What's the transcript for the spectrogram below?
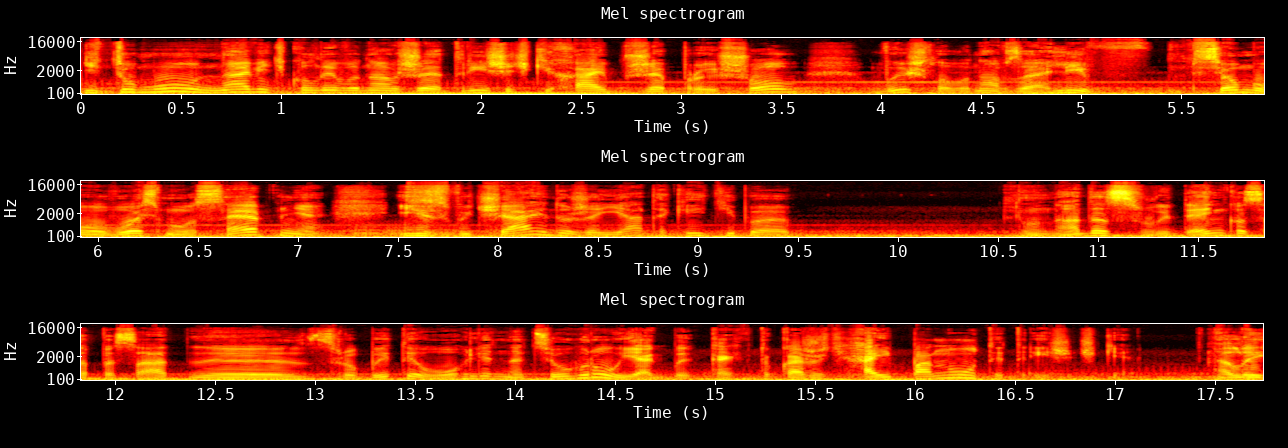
І тому, навіть коли вона вже трішечки хайп вже пройшов, вийшла вона взагалі 7-8 серпня, і звичайно же я такий, типа. Ну, треба швиденько записати, е, зробити огляд на цю гру, якби, як то кажуть, хайпанути трішечки. Але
